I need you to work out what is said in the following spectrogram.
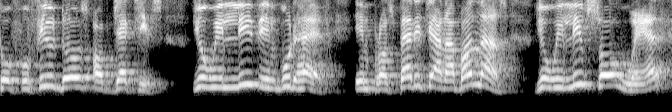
to fulfill those objectives. You will live in good health, in prosperity and abundance. You will live so well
